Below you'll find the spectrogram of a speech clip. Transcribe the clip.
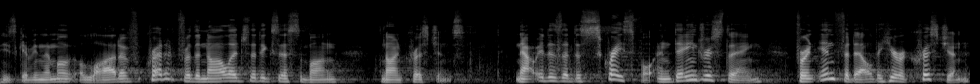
He's giving them a, lot of credit for the knowledge that exists among non Christians. Now, it is a disgraceful and dangerous thing for an infidel to hear a Christian,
